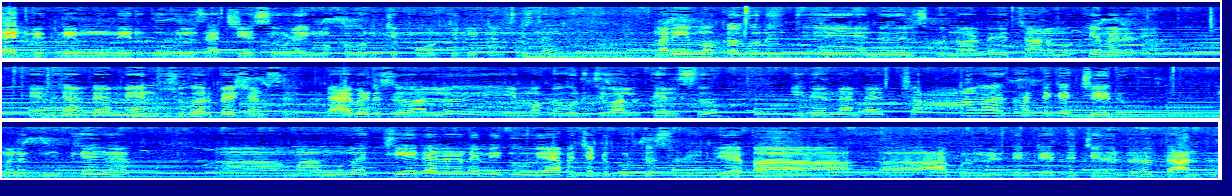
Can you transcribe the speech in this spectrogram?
సైంటిఫిక్ నేమ్ మీరు గూగుల్ సెర్చ్ చేస్తే కూడా ఈ మొక్క గురించి పూర్తి డీటెయిల్స్ వస్తాయి. మరి ఈ మొక్క గురించి ఎందుకు తెలుసుకున్నాం అంటే చాలా ముఖ్యమైనది. ఎందుకంటే మెయిన్ షుగర్ పేషెంట్స్ డయాబెటీస్ వాళ్ళు ఈ మొక్క గురించి వాళ్ళకి తెలుసు. ఇది ఏంటంటే చాలా కట్టిక చేదు. మనకు ముఖ్యంగా మామూలుగా చేదు అనగానే మీకు వేప చెట్టు గుర్తొస్తుంది. వేప ఆకులు మీరు తింటే ఎంత చేదు ఉంటుందో దాంతో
